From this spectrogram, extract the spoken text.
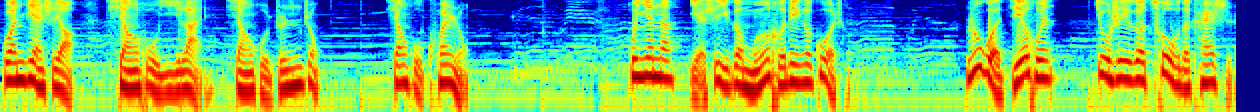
关键是要相互依赖、相互尊重、相互宽容。婚姻呢，也是一个磨合的一个过程。如果结婚就是一个错误的开始，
